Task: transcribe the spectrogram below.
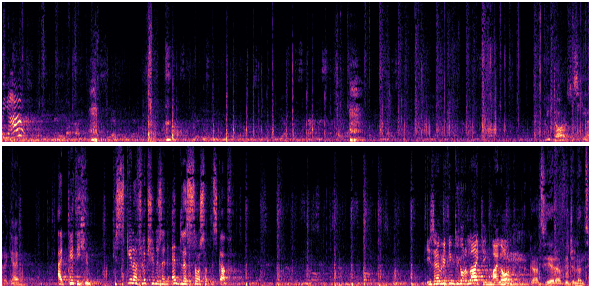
Jee, gaat die aan. Doros is here again. I pity him. His skin affliction is an endless source of discomfort. Is everything to your liking, my lord? Mm, the guards here are vigilant.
